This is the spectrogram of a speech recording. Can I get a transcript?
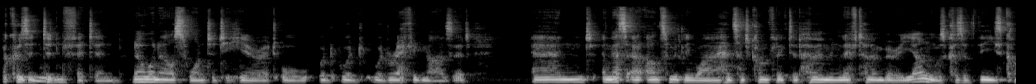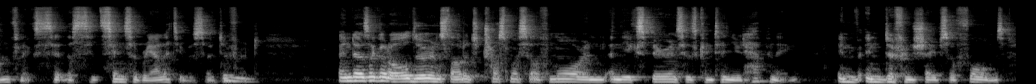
because it mm. didn't fit in. No one else wanted to hear it or would, would, would recognize it. And, and that's ultimately why I had such conflict at home and left home very young was because of these conflicts. The sense of reality was so different. Mm. And as I got older and started to trust myself more and, and the experiences continued happening, in, in different shapes or forms.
